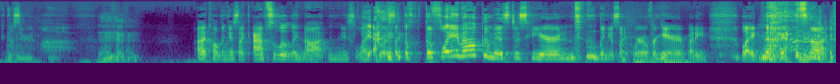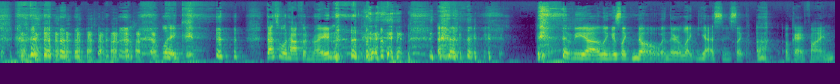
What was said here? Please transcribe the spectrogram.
because they're in love. I like how Ling is like, absolutely not. And he's like, Yeah. Like, the, the flame alchemist is here. And Ling is like, we're over here, buddy. Like, no, it's not. like, that's what happened, right? the uh, Ling is like, no. And they're like, yes. And he's like, okay, fine.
